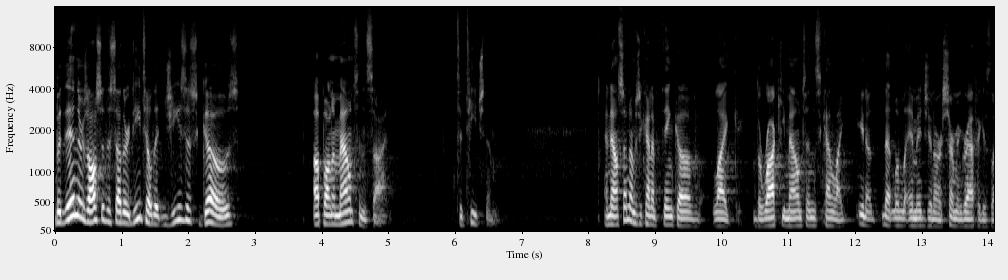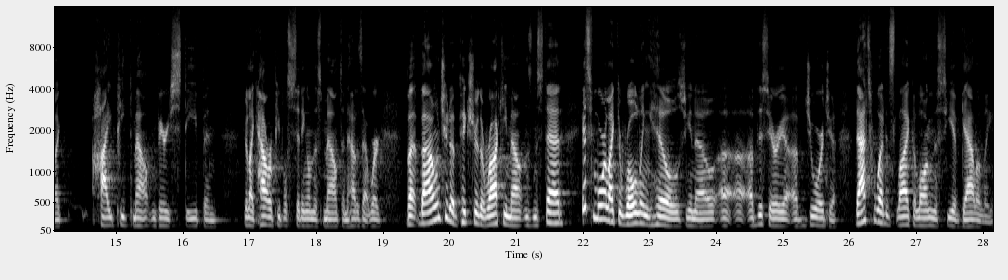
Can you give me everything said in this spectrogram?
but then there's also this other detail that Jesus goes up on a mountainside to teach them. And now sometimes you kind of think of like the Rocky Mountains, kind of like, you know, that little image in our sermon graphic is like high peaked mountain, very steep. And you're like, how are people sitting on this mountain? How does that work? But, but I want you to picture the Rocky Mountains instead. It's more like the rolling hills, you know, uh, uh of this area of Georgia. That's what it's like along the Sea of Galilee.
